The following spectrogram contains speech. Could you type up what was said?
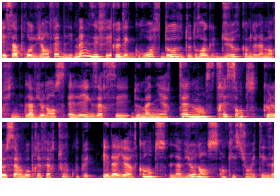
et ça produit en fait les mêmes effets que des grosses doses de drogue dure comme de la morphine. La violence, elle est exercée de manière tellement stressante que le cerveau préfère tout couper. Et d'ailleurs, quand la violence en question est exercée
